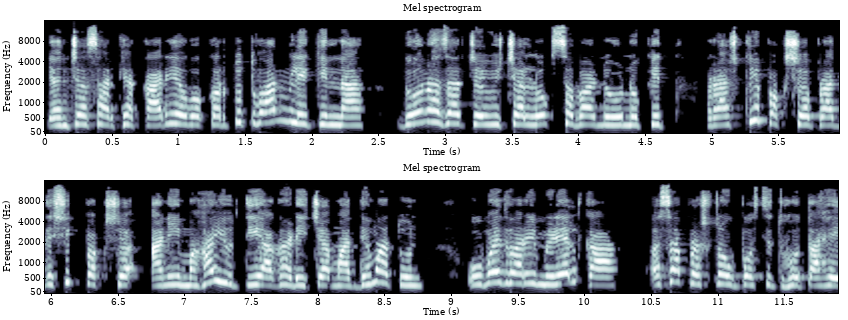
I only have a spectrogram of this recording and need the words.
यांच्यासारख्या कार्य व कर्तृत्वान लेकींना दोन हजार चोवीसच्या लोकसभा निवडणुकीत राष्ट्रीय पक्ष प्रादेशिक पक्ष आणि महायुती आघाडीच्या माध्यमातून उमेदवारी मिळेल का असा प्रश्न उपस्थित होत आहे.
